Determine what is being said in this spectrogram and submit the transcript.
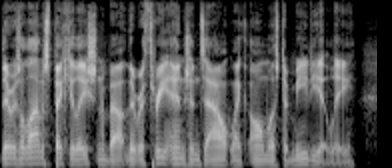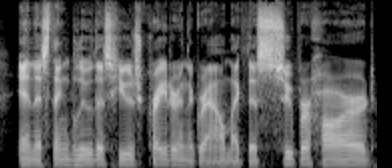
there was a lot of speculation about there were three engines out like almost immediately, and this thing blew this huge crater in the ground, like this super hard.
